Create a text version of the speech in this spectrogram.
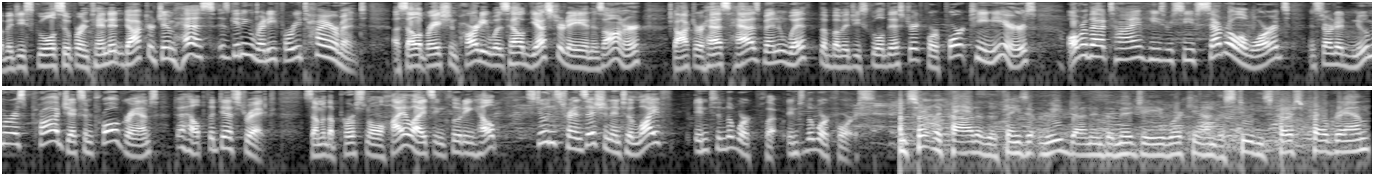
Bemidji School Superintendent Dr. Jim Hess is getting ready for retirement. A celebration party was held yesterday in his honor. Dr. Hess has been with the Bemidji School District for 14 years. Over that time, he's received several awards and started numerous projects and programs to help the district. Some of the personal highlights including help students transition into life into the work into the workforce. I'm certainly proud of the things that we've done in Bemidji working on the Students First program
